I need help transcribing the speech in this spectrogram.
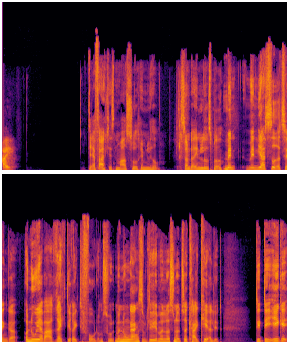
Hej. Det er faktisk en meget sød hemmelighed, som der indledes med. Men, men jeg sidder og tænker, og nu er jeg bare rigtig, rigtig fordomsfuld, men nogle gange så bliver man også nødt til at karikere lidt. Det, det er ikke,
